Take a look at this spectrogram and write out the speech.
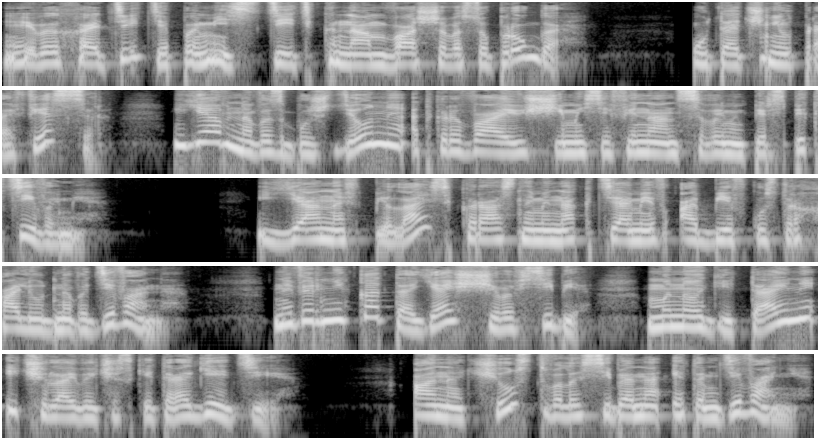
«И вы хотите поместить к нам вашего супруга?» уточнил профессор, явно возбужденный открывающимися финансовыми перспективами. Яна впилась красными ногтями в обивку страхолюдного дивана, наверняка таящего в себе многие тайны и человеческие трагедии. Она чувствовала себя на этом диване,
